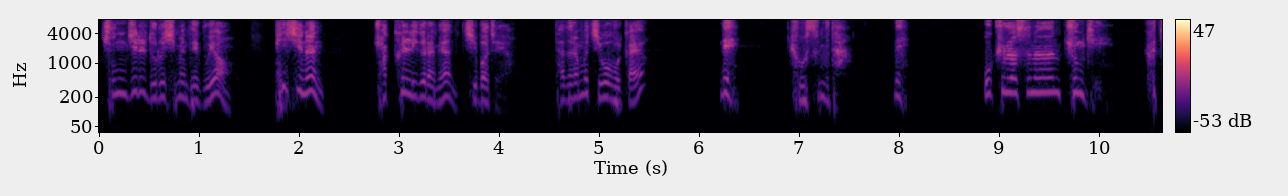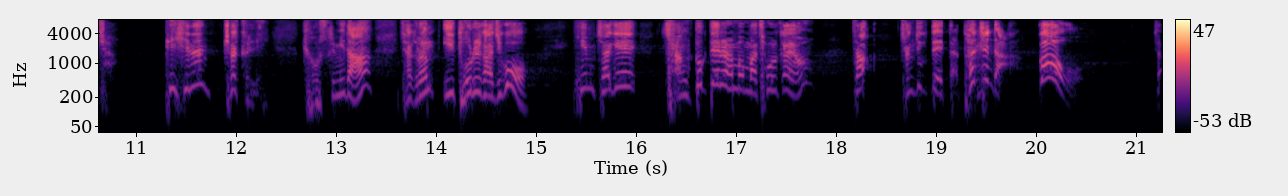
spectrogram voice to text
중지를 누르시면 되고요. PC는 좌클릭을 하면 집어져요. 다들 한번 집어볼까요? 네, 좋습니다. 네, 오큘러스는 중지. 그렇죠. PC는 좌클릭. 좋습니다. 자, 그럼 이 돌을 가지고 힘차게 장독대를 한번 맞춰볼까요? 자, 장독대. 던진다. 고! 자,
